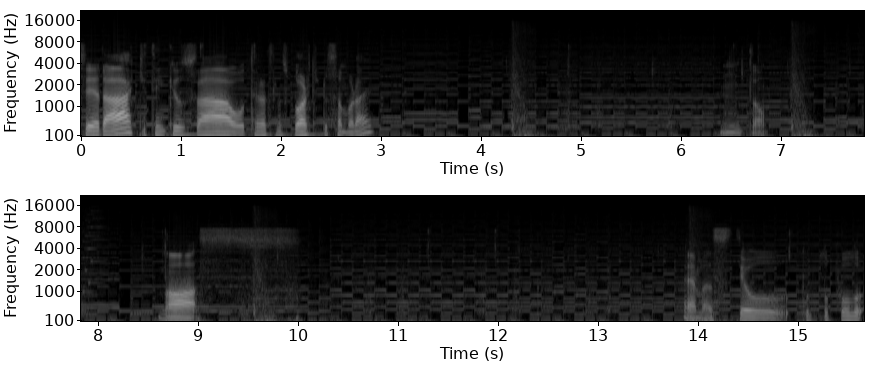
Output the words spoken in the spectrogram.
Será que tem que usar o teletransporte do samurai? Então. Nossa. É, mas ter o duplo pulo.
